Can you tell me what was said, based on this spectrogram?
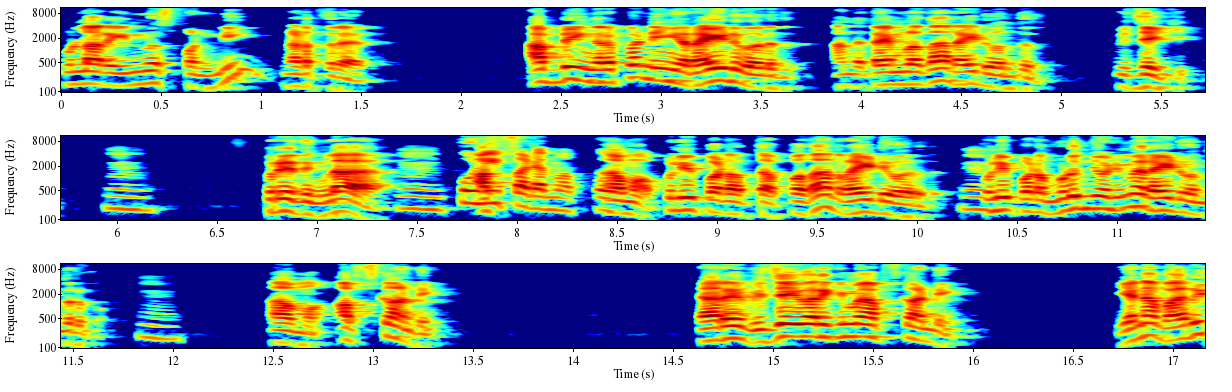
உள்ளார இன்வெஸ்ட் பண்ணி நடத்துறாரு. அப்படிங்கிறப்ப நீங்க ரைடு வருது. அந்த டைம்ல தான் ரைடு வந்தது விஜய்க்கு. புரியுதுங்களா? புலி படம் அப்போ. ஆமா புலி படம் அப்பதான் ரைடு வருது. ம். புலி படம் முடிஞ்ச உடனே ரைடு வந்திருக்கும். ஆமா அப்ஸ்காண்டிங் யாரு? விஜய் வரைக்குமே அப்ஸ்காண்டிங் ஏன்னா வரி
